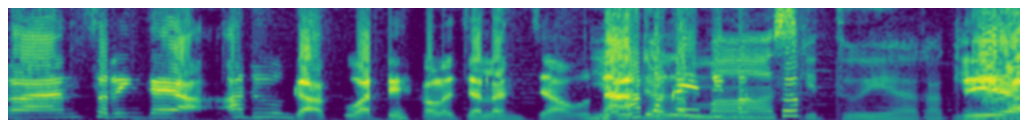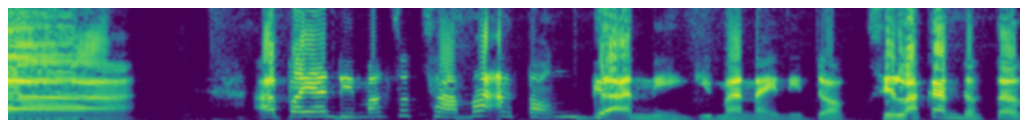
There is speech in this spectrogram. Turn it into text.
kan, sering kayak aduh nggak kuat deh kalau jalan jauh. Ya nah, udah apakah yang lemas dimaksud? gitu ya kakinya Iya. Apa yang dimaksud sama atau enggak nih? Gimana ini, Dok? Silakan Dokter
